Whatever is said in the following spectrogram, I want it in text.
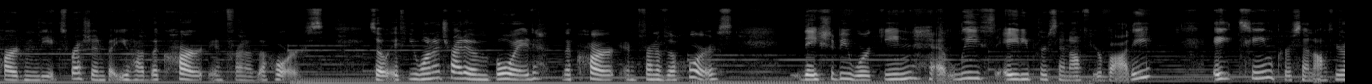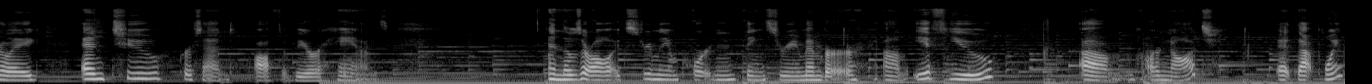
pardon the expression, but you have the cart in front of the horse. So if you want to try to avoid the cart in front of the horse, they should be working at least 80% off your body 18% off your leg, and 2% off of your hands. And those are all extremely important things to remember. Um, if you um, are not at that point,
